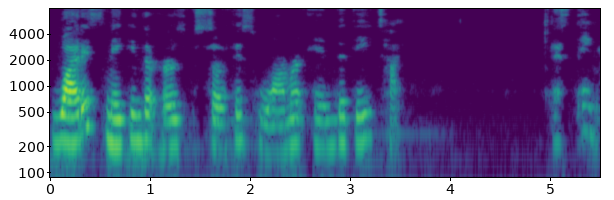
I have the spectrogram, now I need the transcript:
what is making the Earth's surface warmer in the daytime? Let's think.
